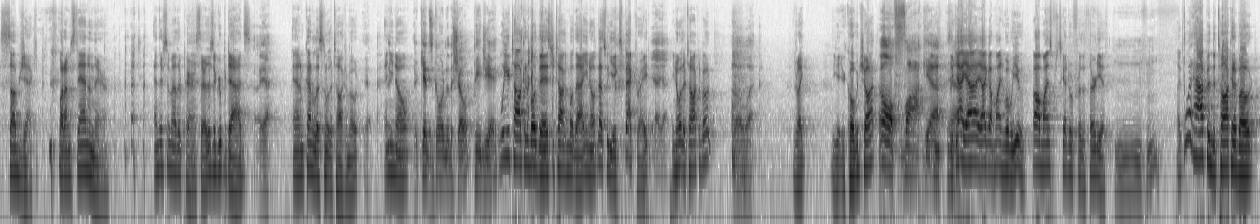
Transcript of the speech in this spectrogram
subject, but I'm standing there, and there's some other parents there. There's a group of dads, Uh, yeah. and I'm kind of listening to what they're talking about. Yeah. And you know, Their kids going to the show, PGA. well, you're talking about this, you're talking about that. You know, that's what you expect, right? Yeah, yeah. You know what they're talking about? Oh, what? They're like, "You get your COVID shot." Oh, fuck, yeah. He's like, "Yeah, yeah, yeah, I got mine. What about you?" Oh, mine's scheduled for the 30th. Mm-hmm. Like, what happened to talking about?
